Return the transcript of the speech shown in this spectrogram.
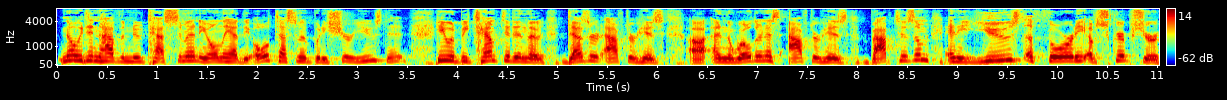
No, he didn't have the New Testament. He only had the Old Testament, but he sure used it. He would be tempted in the desert after his, uh, in the wilderness after his baptism, and he used authority of Scripture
